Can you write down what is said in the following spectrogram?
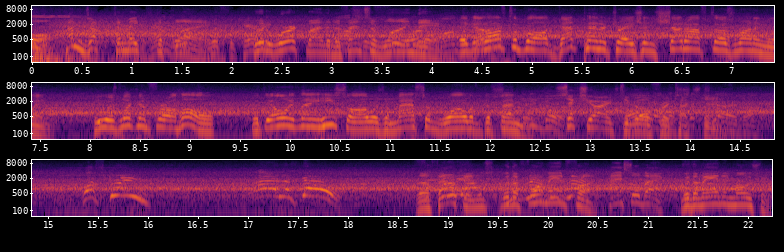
Ball comes up to make the play. With the carry. Good work by the defensive line there. They got off the ball, got penetration, shut off those running lanes. He was looking for a hole, but the only thing he saw was a massive wall of defenders. Second and goal. Six yards to go for a touchdown. six-yard. What screen? All right, let's go. The Falcons with a four-man front. Hasselbeck with a man in motion.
